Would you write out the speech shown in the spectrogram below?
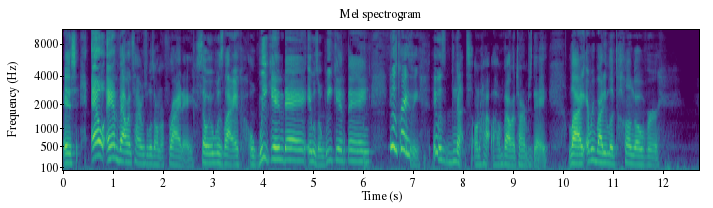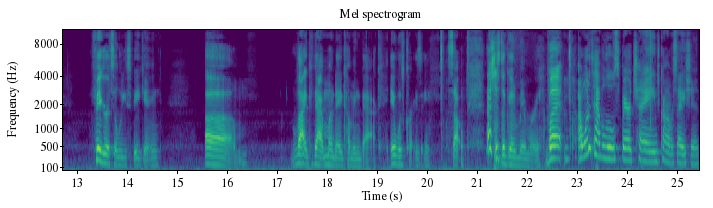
it's L and Valentine's was on a Friday. So it was like a weekend day. It was a weekend thing. It was crazy. It was nuts on, on Valentine's Day. Like everybody looked hungover, figuratively speaking. Um, like that Monday coming back. It was crazy. So that's just a good memory. But I wanted to have a little spare change conversation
